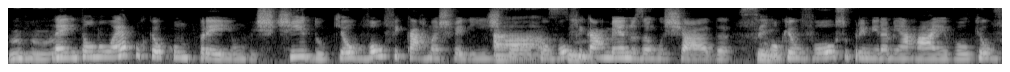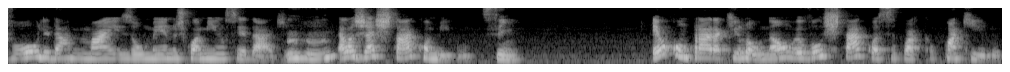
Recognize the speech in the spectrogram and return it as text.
Uhum. Né? Então não é porque eu comprei um vestido que eu vou ficar mais feliz, ah, ou que eu vou sim. ficar menos angustiada, sim. ou que eu vou suprimir a minha raiva, ou que eu vou lidar mais ou menos com a minha ansiedade. Uhum. Ela já está comigo. Sim. Eu comprar aquilo ou não, eu vou estar com, a, com aquilo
